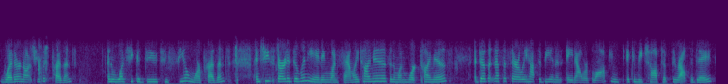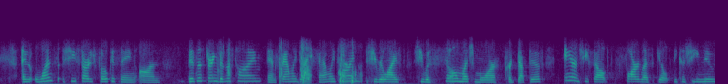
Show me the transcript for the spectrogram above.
whether or not she was present and what she could do to feel more present. And she started delineating when family time is and when work time is. It doesn't necessarily have to be in an eight hour block, and it can be chopped up throughout the day. And once she started focusing on business during business time and family during family time, she realized she was so much more productive and she felt far less guilt because she knew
